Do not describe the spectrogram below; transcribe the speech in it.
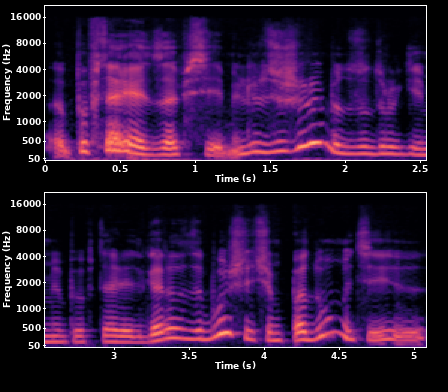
э, повторять за всеми. Люди же любят за другими повторять гораздо больше, чем подумать и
